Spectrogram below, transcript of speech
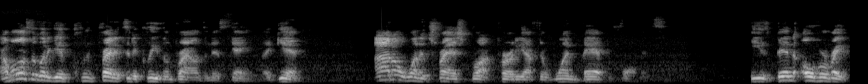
I'm also going to give credit to the Cleveland Browns in this game. Again, I don't want to trash Brock Purdy after one bad performance. He's been overrated.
